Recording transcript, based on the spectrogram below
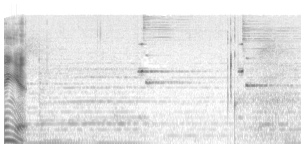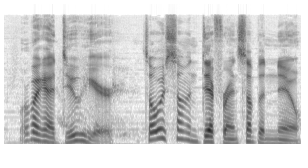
Dang it. What do I gotta do here? It's always something different, something new.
